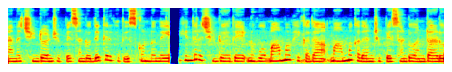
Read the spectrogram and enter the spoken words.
నాన్న చింటూ అని చెప్పేసి అంటూ దగ్గరికి తీసుకుంటుంది. ఇందులో చింటూ అయితే నువ్వు మా అమ్మవే కదా మా అమ్మ కదా అని చెప్పేసి అంటూ అంటాడు.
